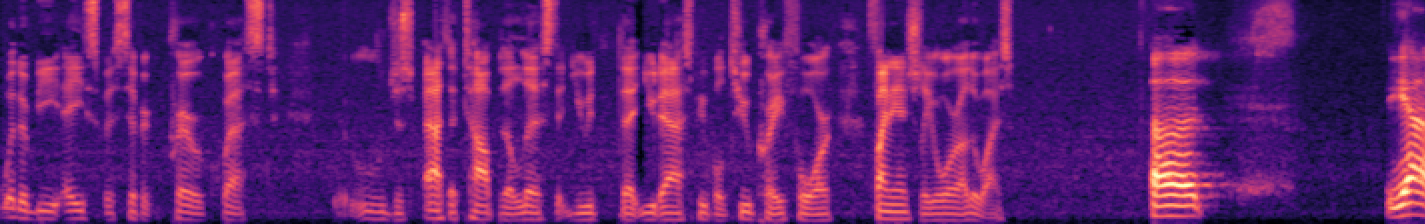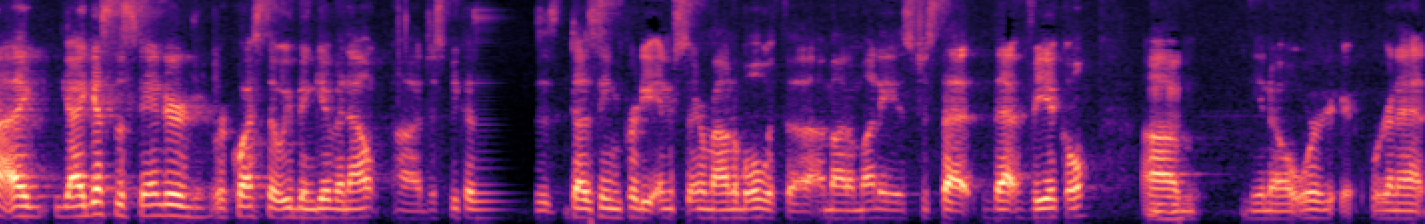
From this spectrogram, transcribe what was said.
would there be a specific prayer request just at the top of the list that you that you'd ask people to pray for, financially or otherwise? Uh, yeah, I, I guess the standard request that we've been given out, uh, just because it does seem pretty insurmountable with the amount of money, is just that that vehicle. Mm-hmm. Um, you know, we're we're gonna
